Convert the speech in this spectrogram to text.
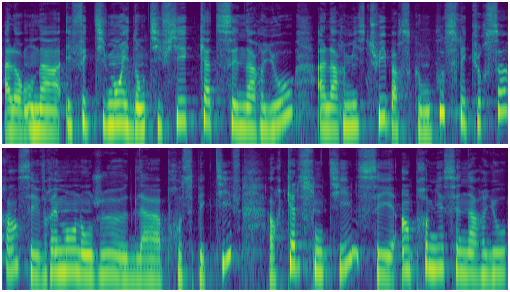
Alors, on a effectivement identifié quatre scénarios alarmistes, oui, parce qu'on pousse les curseurs, hein, c'est vraiment l'enjeu de la prospective. Alors, quels sont-ils? C'est un premier scénario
